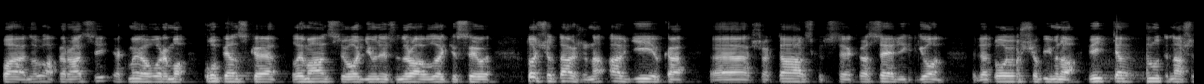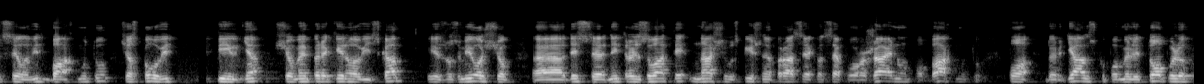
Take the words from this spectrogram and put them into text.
па- ну, операцій, як ми говоримо, Куп'янське, Лиман. Сьогодні вони згенерували великі сили. Точно так же на Авдіївка, Шахтарську, це якраз цей регіон для того, щоб іменно відтягнути наші сили від Бахмуту, частково від півдня, щоб ми перекинули війська. І зрозуміло, щоб е, десь е, нейтралізувати наші успішні операції, як оце по урожайному, по Бахмуту, по Бердянську, по Мелітополю.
